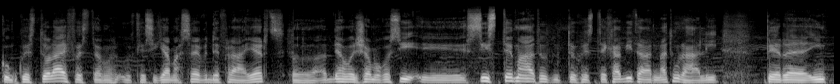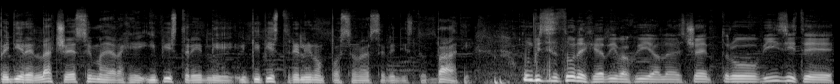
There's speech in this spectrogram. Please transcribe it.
con questo live che si chiama Save the Flyers eh, abbiamo diciamo così, eh, sistemato tutte queste cavità naturali per eh, impedire l'accesso in maniera che i pipistrelli, i pipistrelli non possano essere disturbati. Un visitatore che arriva qui al centro visite,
